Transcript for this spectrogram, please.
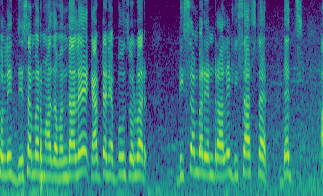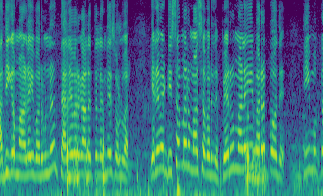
சொல்லி டிசம்பர் மாதம் வந்தாலே கேப்டன் எப்பவும் சொல்வார் டிசம்பர் என்றாலே டிசாஸ்டர் டெத்ஸ் அதிகமாலை வரும்னு தலைவர் காலத்திலேருந்தே சொல்வார். எனவே டிசம்பர் மாதம் வருது. பெருமழை வரப்போகுது. திமுக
